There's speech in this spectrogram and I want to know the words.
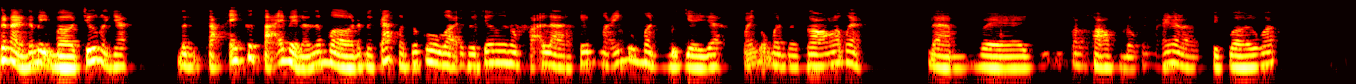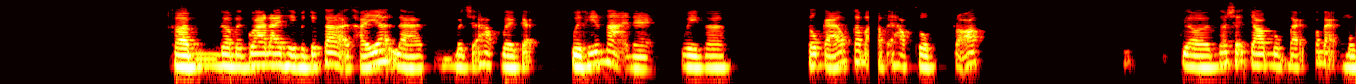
Cái này nó bị mờ trước rồi nha mình tải cứ tải về là nó mờ nên mình cắt là nó cô vậy thôi chứ không phải là cái máy của mình bị gì ra máy của mình ngon lắm nha. Làm về văn phòng rồi cái máy này là tuyệt vời luôn á. Rồi, rồi mình qua đây thì mình chúng ta lại thấy á, là mình sẽ học về cái quyền khiếu nại nè quyền uh, tố cáo các bạn phải học thuộc rõ. Giờ nó sẽ cho một bạn các bạn một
